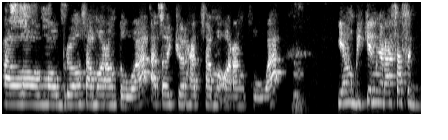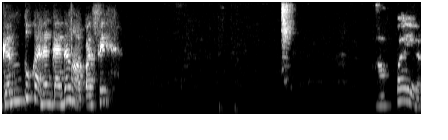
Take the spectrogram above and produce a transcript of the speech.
kalau ngobrol sama orang tua atau curhat sama orang tua hmm. yang bikin ngerasa segan tuh kadang-kadang apa sih? Apa ya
